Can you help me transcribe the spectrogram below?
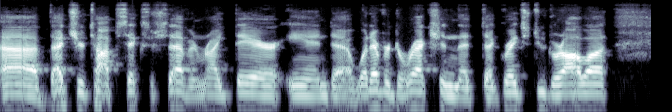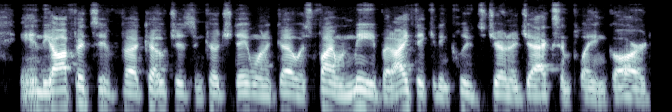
uh, that's your top six or seven right there. And uh, whatever direction that uh, Greg Studrawa and the offensive uh, coaches and Coach Day want to go is fine with me, but I think it includes Jonah Jackson playing guard.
